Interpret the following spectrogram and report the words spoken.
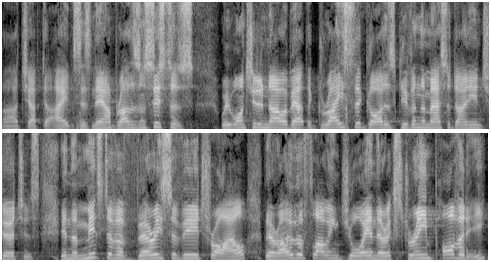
uh, chapter 8. It says, Now, brothers and sisters, we want you to know about the grace that God has given the Macedonian churches. In the midst of a very severe trial, their overflowing joy and their extreme poverty,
